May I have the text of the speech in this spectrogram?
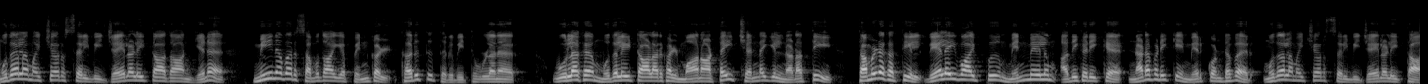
முதலமைச்சர் செல்வி ஜெயலலிதா தான் என மீனவர் சமுதாய பெண்கள் கருத்து தெரிவித்துள்ளனர். உலக முதலீட்டாளர்கள் மாநாட்டை சென்னையில் நடத்தி தமிழகத்தில் வேலைவாய்ப்பு மென்மேலும் அதிகரிக்க நடவடிக்கை மேற்கொண்டவர் முதலமைச்சர் செல்வி ஜெயலலிதா.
